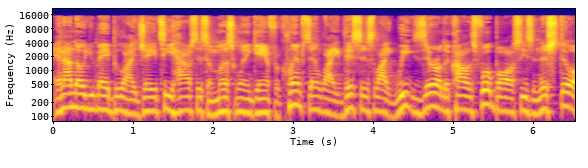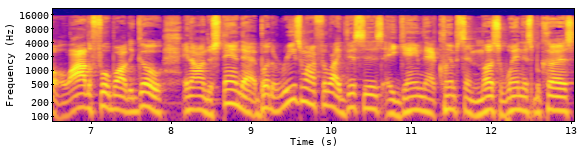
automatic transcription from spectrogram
And I know you may be like, JT, how is this a must win game for Clemson? Like, this is like week zero of the college football season. There's still a lot of football to go. And I understand that. But the reason why I feel like this is a game that Clemson must win is because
